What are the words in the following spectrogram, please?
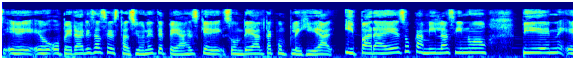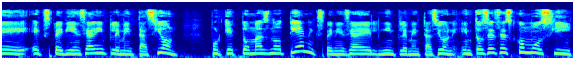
eh, operar esas estaciones de peajes que son de alta complejidad y para eso, Camila, si no piden eh, experiencia de implementación, porque Tomás no tiene experiencia de implementación. Entonces es como si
